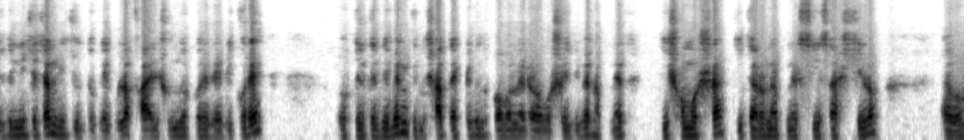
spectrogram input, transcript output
যদি নিচে চান, নিজ উদ্যোগে এগুলো ফাইল সুন্দর করে রেডি করে উকিলকে দিবেন, কিন্তু সাথে একটা কিন্তু কভার লেটার অবশ্যই দিবেন আপনার, কি সমস্যা, কি কারণে আপনার সিস আসছিল এবং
